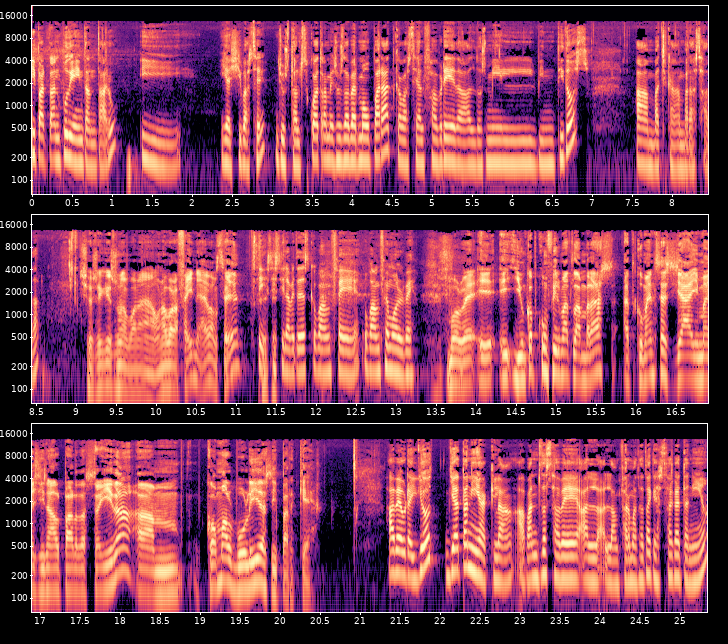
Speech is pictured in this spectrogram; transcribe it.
i per tant podia intentar-ho i, i així va ser. Just als quatre mesos d'haver-me operat, que va ser al febrer del 2022, em vaig quedar embarassada. Això sí que és una bona, una bona feina, eh, van fer? Sí, sí, sí, la veritat és que ho van fer, ho van fer molt bé. Molt bé. I, i un cop confirmat l'embràs, et comences ja a imaginar el part de seguida? Um, com el volies i per què? A veure, jo ja tenia clar, abans de saber l'enfermetat aquesta que tenia,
